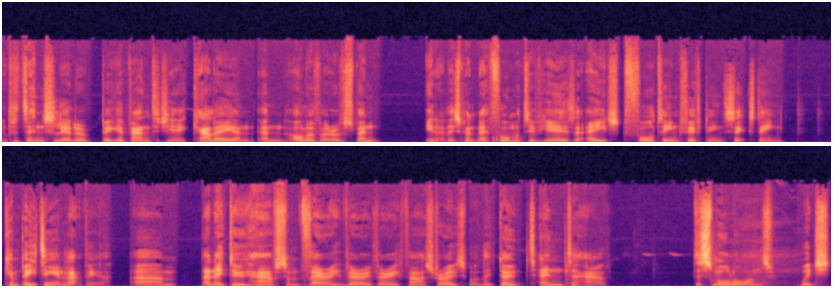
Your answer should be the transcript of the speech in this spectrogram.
potentially had a big advantage here. Kalle and, and Oliver have spent, you know, they spent their formative years at age 14, 15, 16 competing in Latvia. Um, and they do have some very, very, very fast roads, but they don't tend to have the smaller ones, which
